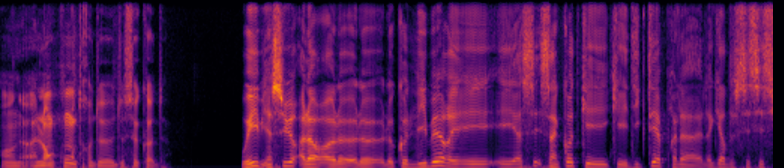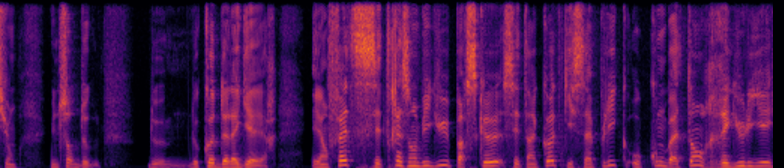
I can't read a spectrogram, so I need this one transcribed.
en- à l'encontre de, de ce code. oui, bien sûr. Alors, le, le- le code Liber est, est assez. C'est un code qui est, qui est dicté après la, la guerre de sécession, une sorte de, de- de code de la guerre. Et en fait, c'est très ambigu parce que c'est un code qui s'applique aux combattants réguliers.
